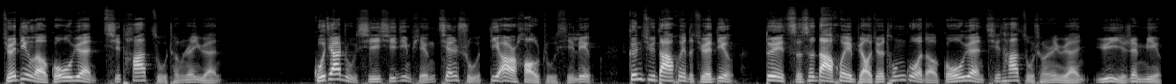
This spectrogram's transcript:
决定了国务院其他组成人员。国家主席习近平签署第二号主席令，根据大会的决定，对此次大会表决通过的国务院其他组成人员予以任命。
